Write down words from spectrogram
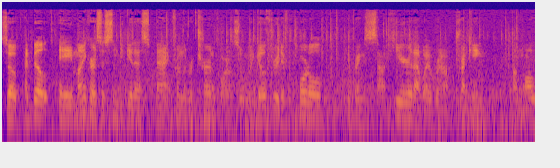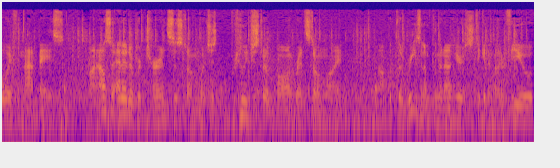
so I built a minecart system to get us back from the return portal. So when we go through a different portal, it brings us out here. That way we're not trekking um, all the way from that base. Uh, I also added a return system, which is really just a long redstone line. Uh, but the reason I'm coming out here is just to get another view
